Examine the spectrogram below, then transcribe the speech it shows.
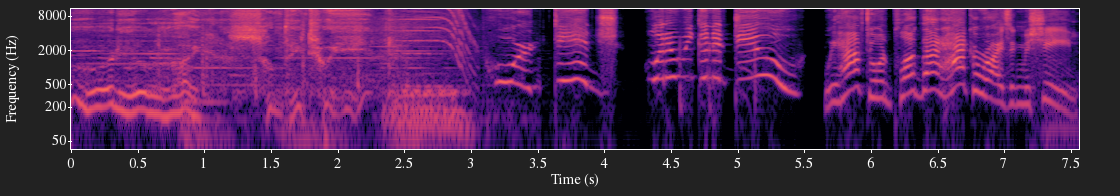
Would you like something to eat? Poor Didge! What are we gonna do? We have to unplug that hackerizing machine.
